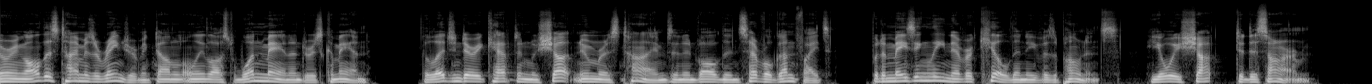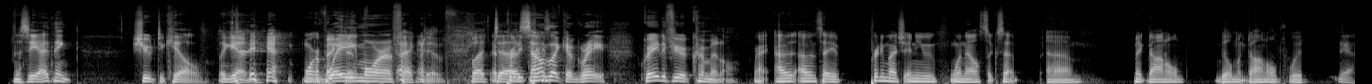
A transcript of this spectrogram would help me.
During all this time as a ranger, McDonald only lost one man under his command. The legendary captain was shot numerous times and involved in several gunfights, but amazingly never killed any of his opponents. He always shot to disarm. Now, see, I think shoot to kill again, more way more effective. But uh, Pretty- sounds pretty- like a great, great if you're a criminal. Right. I, I would say pretty much anyone else except um, McDonald, Bill McDonald, would Yeah.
